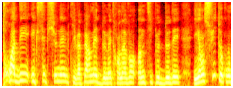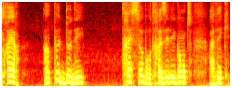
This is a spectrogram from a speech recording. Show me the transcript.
3D exceptionnelle qui va permettre de mettre en avant un petit peu de 2D, et ensuite, au contraire, un peu de 2D, très sobre, très élégante, avec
